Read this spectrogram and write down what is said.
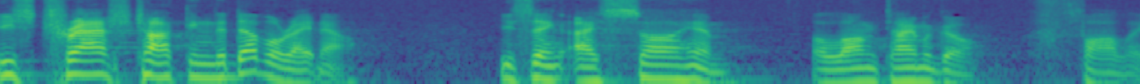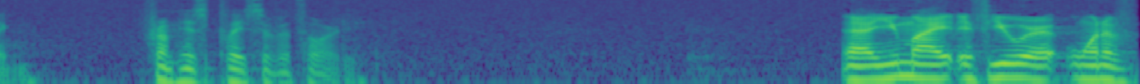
He's trash talking the devil right now. He's saying, I saw him a long time ago falling from his place of authority. Uh, you might, if you were one of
